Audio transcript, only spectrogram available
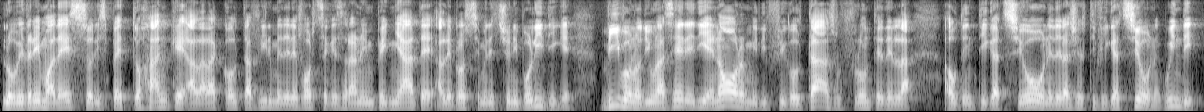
lo vedremo adesso rispetto anche alla raccolta firme delle forze che saranno impegnate alle prossime elezioni politiche, vivono di una serie di enormi difficoltà sul fronte dell'autenticazione, della certificazione, quindi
